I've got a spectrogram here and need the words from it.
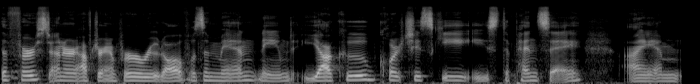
The first owner after Emperor Rudolf was a man named Jakub Korczycki i Stepence. I am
